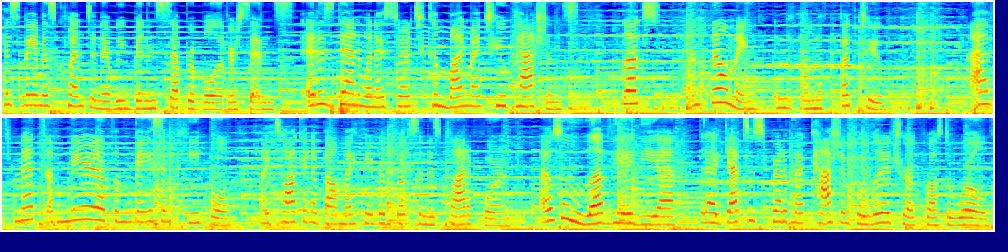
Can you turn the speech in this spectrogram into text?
His name is Quentin and we've been inseparable ever since. It is then when I started to combine my two passions, books and filming, in the form of booktube. I've met a myriad of amazing people by talking about my favorite books on this platform. I also love the idea that I get to spread my passion for literature across the world.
